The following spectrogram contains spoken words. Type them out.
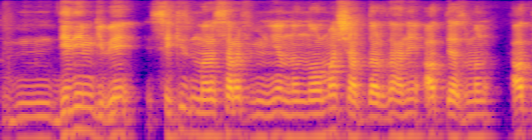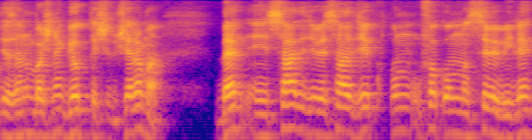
Hmm, Dediğim gibi 8 numara Sarafim'in yanına normal şartlarda hani at yazmanın at yazanın başına göktaşı düşer ama ben e, sadece ve sadece kuponun ufak olması sebebiyle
